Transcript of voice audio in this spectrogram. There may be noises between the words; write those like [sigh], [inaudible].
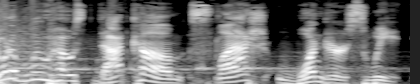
Go to bluehost.com slash wondersuite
